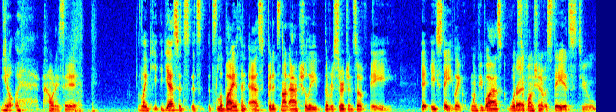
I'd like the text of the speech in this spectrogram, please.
you know how would I say it? Like yes, it's it's it's Leviathan esque, but it's not actually the resurgence of a a, state. Like when people ask what's the function of a state, it's to,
